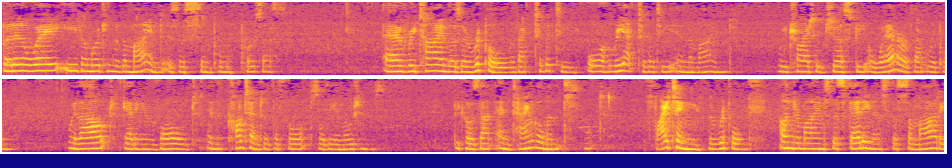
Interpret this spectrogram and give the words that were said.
But in a way, even working with the mind is a simple process. Every time there's a ripple of activity or reactivity in the mind, we try to just be aware of that ripple without getting involved in the content of the thoughts or the emotions. Because that entanglement, that fighting the ripple undermines the steadiness, the samadhi,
